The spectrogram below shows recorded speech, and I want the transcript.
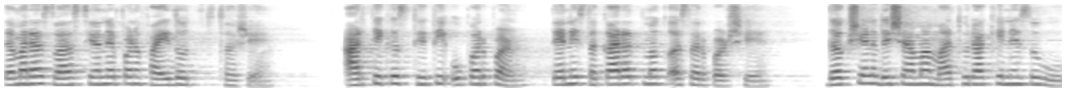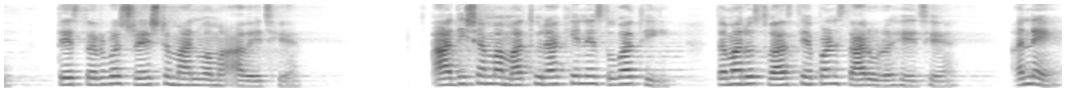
તમારા સ્વાસ્થ્યને પણ ફાયદો થશે. આર્થિક સ્થિતિ ઉપર પણ તેની સકારાત્મક અસર પડશે. દક્ષિણ દિશામાં માથું રાખીને સૂવું તે સર્વશ્રેષ્ઠ માનવામાં આવે છે. આ દિશામાં માથું રાખીને સૂવાથી તમારું સ્વાસ્થ્ય પણ સારું રહે છે અને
